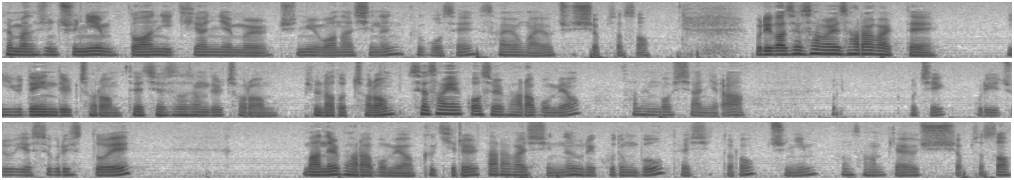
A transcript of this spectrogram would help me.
살만하신 주님 또한 이 귀한 예물 주님이 원하시는 그곳에 사용하여 주시옵소서. 우리가 세상을 살아갈 때 이 유대인들처럼 대제사장들처럼 빌라도처럼 세상의 것을 바라보며 사는 것이 아니라 오직 우리 주 예수 그리스도의 만을 바라보며 그 길을 따라갈 수 있는 우리 고등부 될 수 있도록 주님 항상 함께하여 주시옵소서.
